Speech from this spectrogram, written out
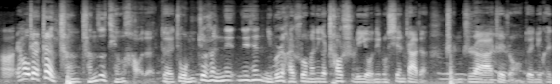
啊，然后这这橙橙子挺好的，对，就我们就是那那天你不是还说吗？那个超市里有那种鲜榨的橙汁啊，嗯这种，对，你就可以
